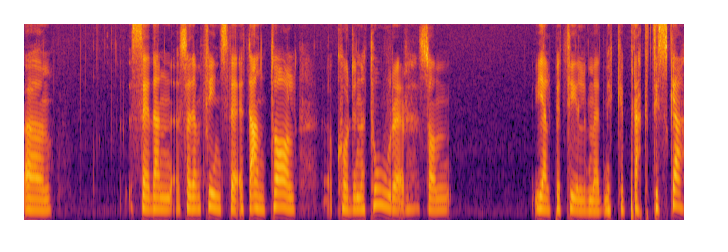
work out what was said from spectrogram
Uh, sedan, sedan finns det ett antal koordinatorer som hjälper till med mycket praktiska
